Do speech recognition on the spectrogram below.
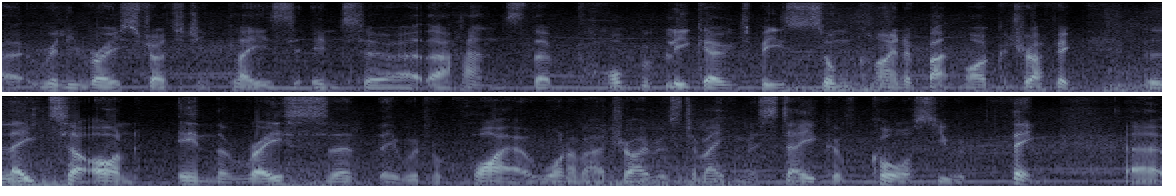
uh, really race strategy plays into uh, their hands. They're probably going to be some kind of back marker traffic later on in the race. Uh, they would require one of our drivers to make a mistake, of course, you would think. Uh,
